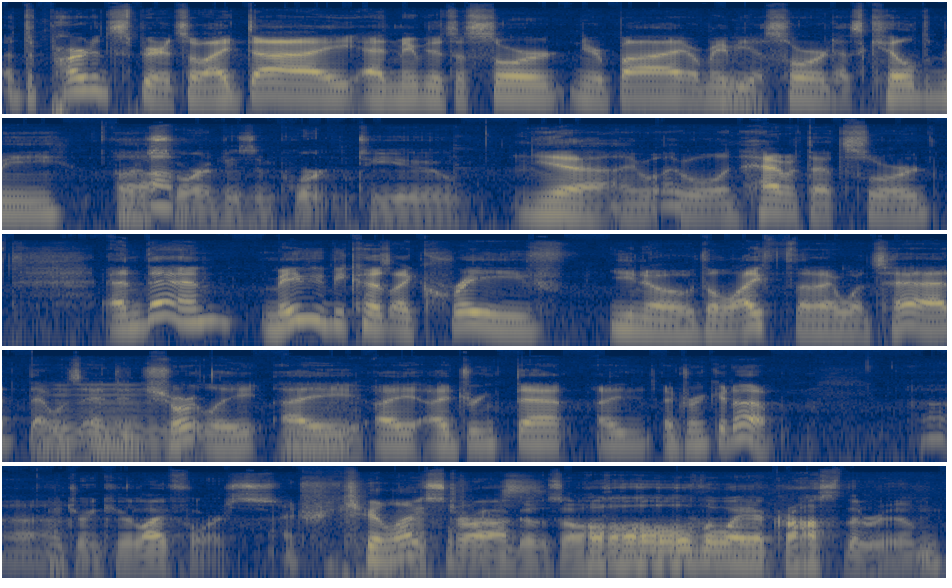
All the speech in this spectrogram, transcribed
a departed spirit. So I die, and maybe there's a sword nearby, or maybe a sword has killed me. or a Um, sword is important to you. Yeah, I, I will inhabit that sword. And then, maybe because I crave, you know, the life that I once had that was ended Mm, shortly, I, I, I drink that, I, I drink it up. I drink your life force. I drink your life. My straw force. goes all the way across the room,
